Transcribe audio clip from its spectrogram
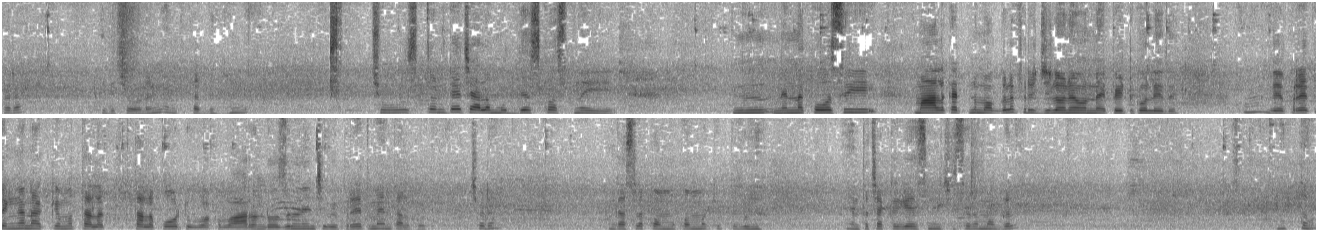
సరే ఇది చూడండి ఎంత పెద్దగా ఉంది. చూస్తుంటే చాలా ముద్దేసుకొస్తున్నాయి. నిన్- నిన్న కోసి మాల కట్టిన మొగ్గలు ఫ్రిడ్జ్లోనే ఉన్నాయి పెట్టుకోలేదు. విపరీతంగా నాకేమో తల తలపోటు. ఒక వారం రోజుల నుంచి విపరీతమైన తలపోటు. చూడండి ఇంకా అసలు కొమ్మ కొమ్మకి పువ్వులు ఎంత చక్కగా వేసినాయి చూసారా మొగ్గలు? మొత్తం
